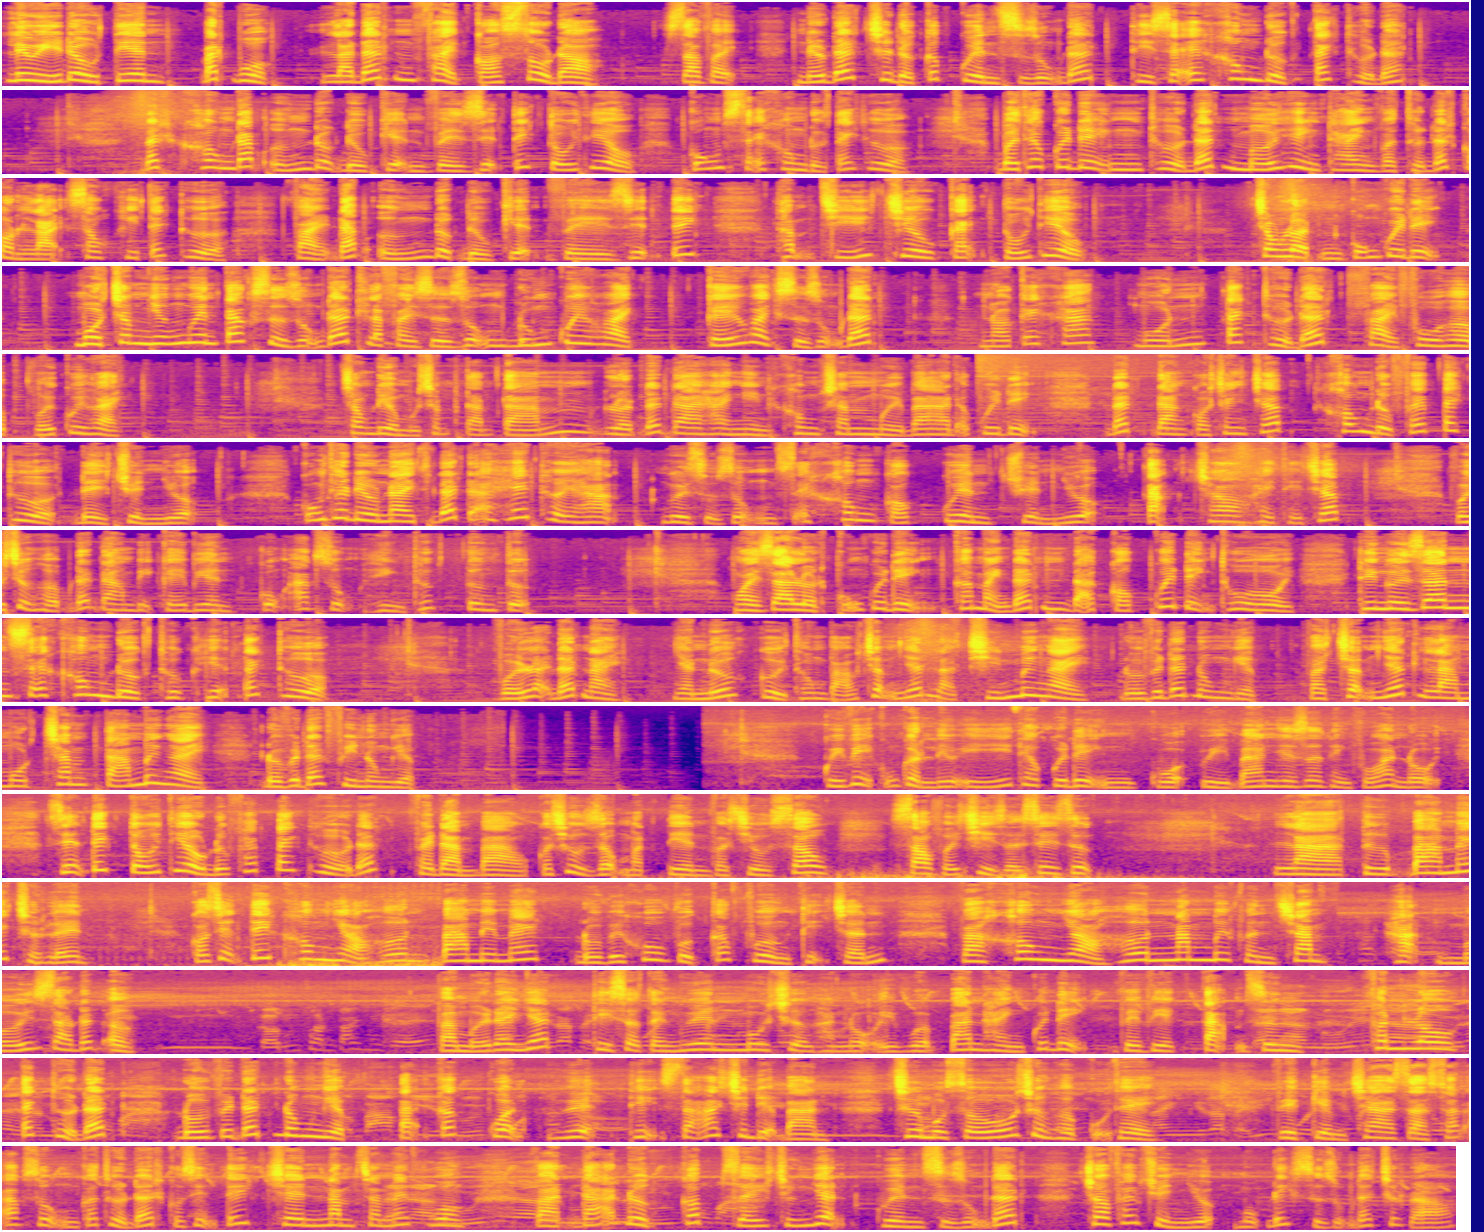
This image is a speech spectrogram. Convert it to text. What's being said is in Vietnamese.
Lưu ý đầu tiên, bắt buộc là đất phải có sổ đỏ. Do vậy, nếu đất chưa được cấp quyền sử dụng đất thì sẽ không được tách thửa đất. Đất không đáp ứng được điều kiện về diện tích tối thiểu cũng sẽ không được tách thửa. Bởi theo quy định, thửa đất mới hình thành và thửa đất còn lại sau khi tách thửa phải đáp ứng được điều kiện về diện tích, thậm chí chiều cạnh tối thiểu. Trong luật cũng quy định, một trong những nguyên tắc sử dụng đất là phải sử dụng đúng quy hoạch, kế hoạch sử dụng đất. Nói cách khác, muốn tách thửa đất phải phù hợp với quy hoạch. Trong Điều 188, Luật Đất đai 2013 đã quy định đất đang có tranh chấp không được phép tách thửa để chuyển nhượng. Cũng theo điều này thì đất đã hết thời hạn, người sử dụng sẽ không có quyền chuyển nhượng, tặng cho hay thế chấp. Với trường hợp đất đang bị kê biên cũng áp dụng hình thức tương tự. Ngoài ra luật cũng quy định các mảnh đất đã có quyết định thu hồi thì người dân sẽ không được thực hiện tách thửa. Với loại đất này, nhà nước gửi thông báo chậm nhất là 90 ngày đối với đất nông nghiệp và chậm nhất là 180 ngày đối với đất phi nông nghiệp. Quý vị cũng cần lưu ý theo quy định của Ủy ban nhân dân thành phố Hà Nội, diện tích tối thiểu được phép tách thửa đất phải đảm bảo có chiều rộng mặt tiền và chiều sâu so với chỉ giới xây dựng là từ 3 mét trở lên. Có diện tích không nhỏ hơn 30 mét đối với khu vực các phường thị trấn và không nhỏ hơn 50% hạn mới giao đất ở. Và mới đây nhất thì Sở Tài nguyên Môi trường Hà Nội vừa ban hành quyết định về việc tạm dừng phân lô tách thửa đất đối với đất nông nghiệp tại các quận, huyện, thị xã trên địa bàn, trừ một số trường hợp cụ thể. Việc kiểm tra giả soát áp dụng các thửa đất có diện tích trên 500 m2 và đã được cấp giấy chứng nhận quyền sử dụng đất cho phép chuyển nhượng mục đích sử dụng đất trước đó.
